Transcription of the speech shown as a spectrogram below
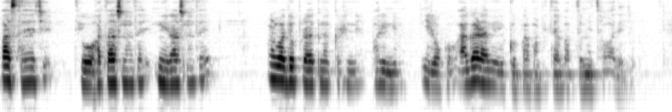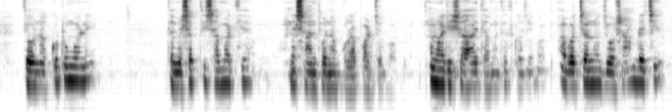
પાસ થયા છે, તેઓ હતાશ ન થાય, નિરાશ ન થાય, પણ વધુ પ્રયત્ન કરીને, ફરીને એ લોકો આગળ આવે એવી કૃપા પણ પિતા બાપ તમે થવા દેજો. તેઓના કુટુંબોને તમે શક્તિ, સામર્થ્ય અને સાંત્વના પૂરા પાડજો બાપ. અમારી સહાયતા મદદ કરજો બાપ. આ વચનો જેઓ સાંભળે છે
